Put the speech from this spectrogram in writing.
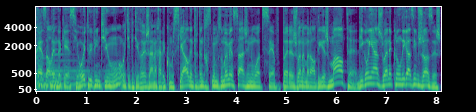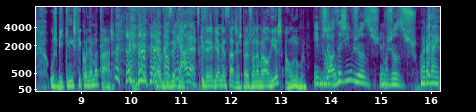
Reza a lenda que é assim: 8h21, 8h22 já na rádio comercial. Entretanto, recebemos uma mensagem no WhatsApp para Joana Amaral Dias. Malta, digam à Joana que não liga às invejosas. Os biquinis ficam-lhe a matar. Ela diz aqui: Obrigada. se quiserem enviar mensagens para Joana Amaral Dias, há um número. Invejosas e invejosos. Invejosos. Ora bem,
